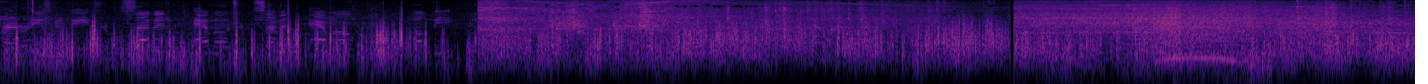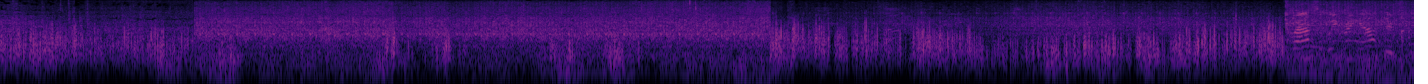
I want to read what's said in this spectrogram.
Priority is gonna be triple seven, ammo, triple seven, ammo, Humvee. Did we bring out?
